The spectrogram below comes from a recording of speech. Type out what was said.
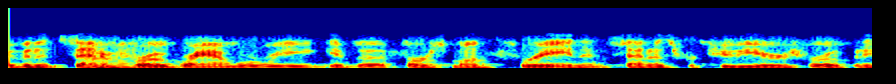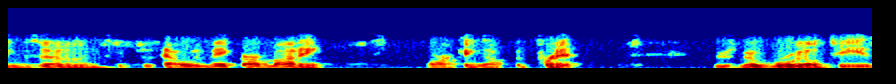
we have an incentive right. program where we give the first month free and incentives for two years for opening zones, which is how we make our money, marking up the print. There's no royalties,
